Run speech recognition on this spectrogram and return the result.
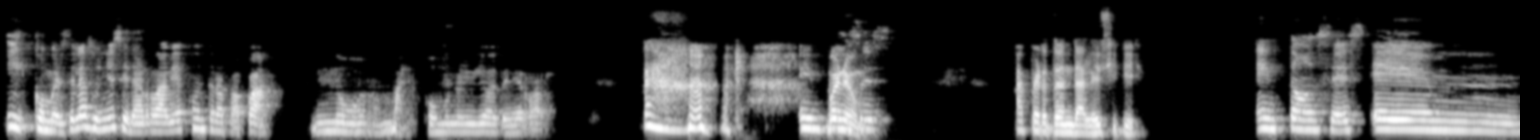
Y comerse las uñas era rabia contra papá. Normal, ¿cómo no iba a tener rabia? Entonces, Ah, perdón, dale, sigue. Entonces, em,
